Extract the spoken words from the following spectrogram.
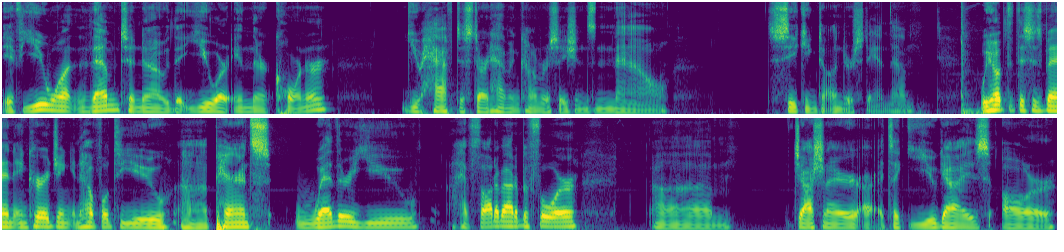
if you want them to know that you are in their corner you have to start having conversations now, seeking to understand them. We hope that this has been encouraging and helpful to you, uh, parents, whether you have thought about it before. Um, Josh and I are, are, it's like you guys are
